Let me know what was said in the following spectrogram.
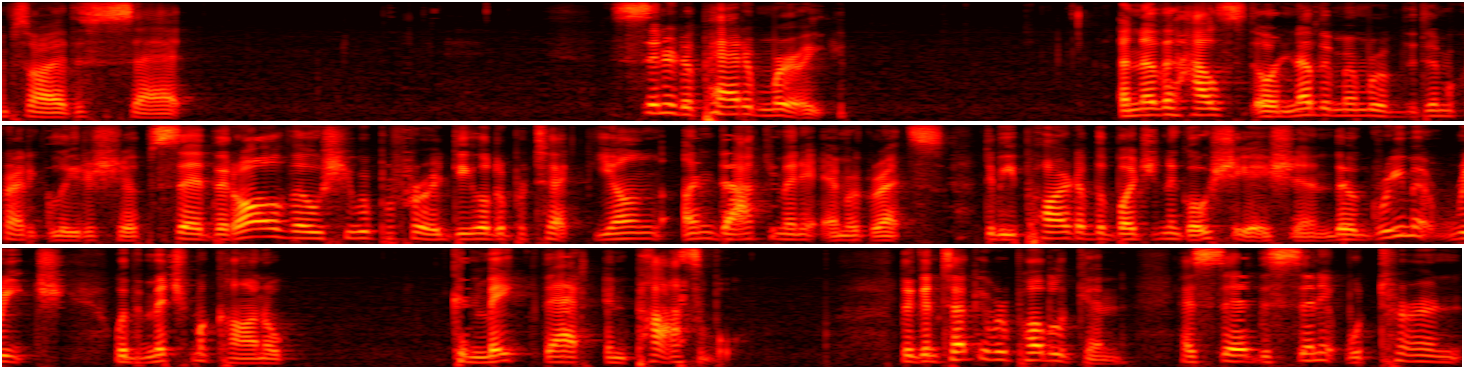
I'm sorry, this is sad. Senator Patty Murray, another House or another member of the Democratic leadership, said that although she would prefer a deal to protect young, undocumented immigrants to be part of the budget negotiation, the agreement reached with Mitch McConnell can make that impossible. The Kentucky Republican has said the Senate will turn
